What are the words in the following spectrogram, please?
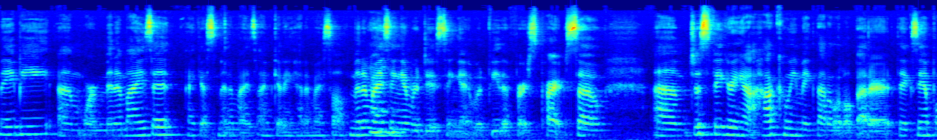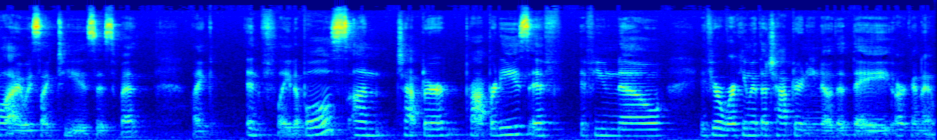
maybe um, or minimize it. I guess minimize, I'm getting ahead of myself. Minimizing and reducing it would be the first part. So um, just figuring out how can we make that a little better. The example I always like to use is with like inflatables on chapter properties. If if you know if you're working with a chapter and you know that they are going to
